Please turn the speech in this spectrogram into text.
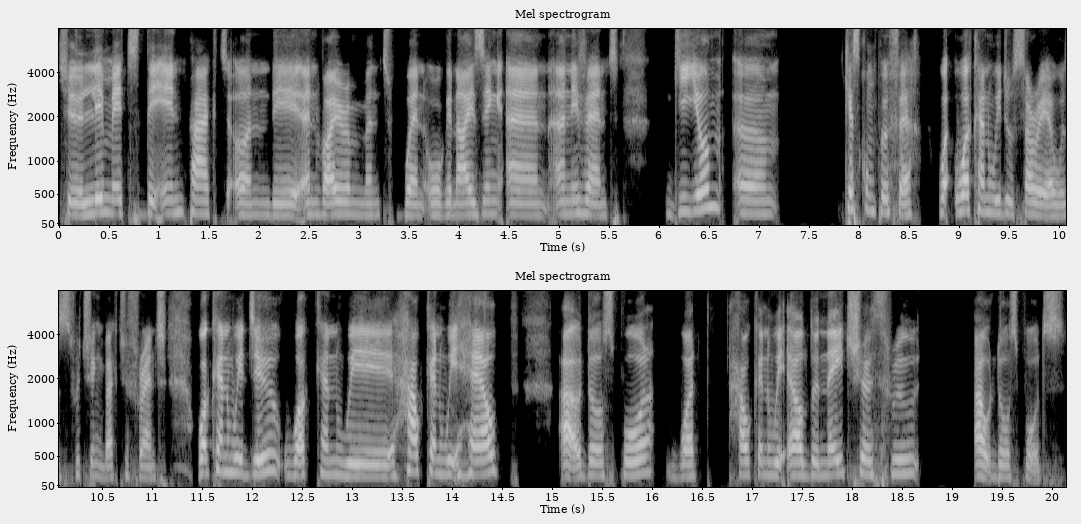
to limit the impact on the environment when organizing an, an event. Guillaume, um, qu'est-ce qu'on peut faire? What, what can we do? Sorry, I was switching back to French. What can we do? What can we, how can we help outdoor sport? What, how can we help the nature through outdoor sports?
